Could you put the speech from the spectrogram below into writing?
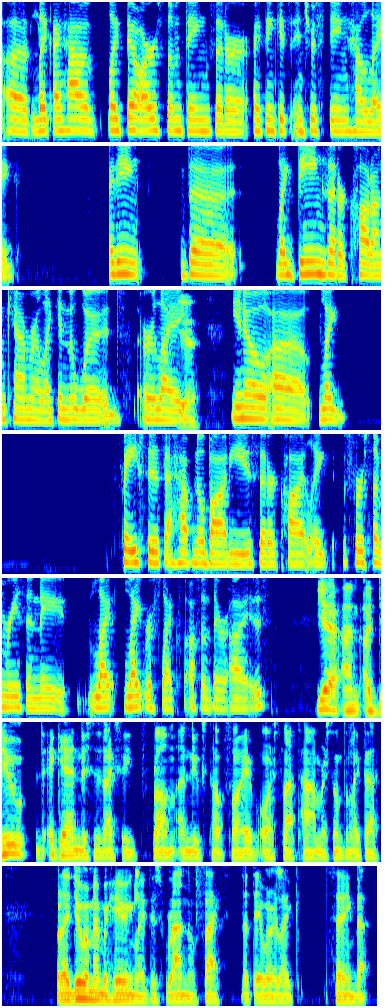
uh like I have like there are some things that are I think it's interesting how like I think the like beings that are caught on camera like in the woods or like Yeah. you know, uh, like faces that have no bodies that are caught. Like for some reason, they light light reflects off of their eyes. Yeah, and I do again. This is actually from a Nuke's top five or Slapped Ham or something like that. But I do remember hearing like this random fact that they were like saying that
